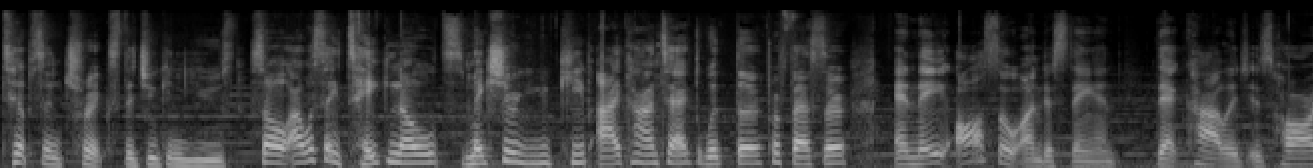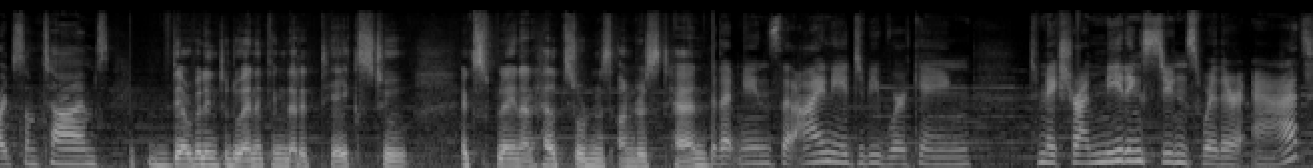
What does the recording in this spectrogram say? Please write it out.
tips and tricks that you can use. So I would say take notes, make sure you keep eye contact with the professor. And they also understand that college is hard sometimes. They're willing to do anything that it takes to explain and help students understand. That means that I need to be working to make sure I'm meeting students where they're at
